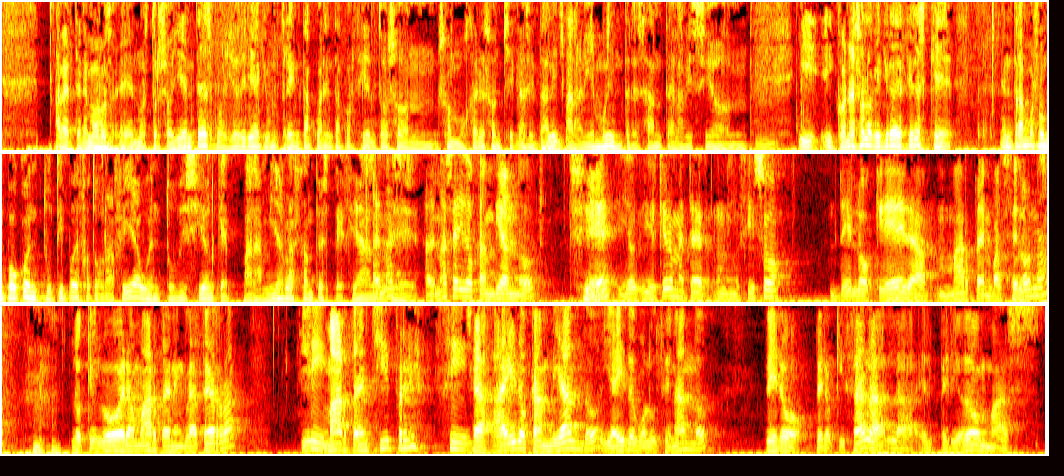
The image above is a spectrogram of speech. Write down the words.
a ver, tenemos eh, nuestros oyentes, pues yo diría que un 30-40% son, son mujeres, son chicas y tal, y para mí es muy interesante la visión. Y, y con eso lo que quiero decir es que entramos un poco en tu tipo de fotografía o en tu visión, que para mí es bastante especial. Además, Eh, además ha ido cambiando. Sí. ¿eh? Yo, yo quiero meter un inciso de lo que era Marta en Barcelona, lo que luego era Marta en Inglaterra y Sí. Marta en Chipre. Sí. O sea, ha ido cambiando y ha ido evolucionando, pero, pero quizá la- la- el periodo más,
